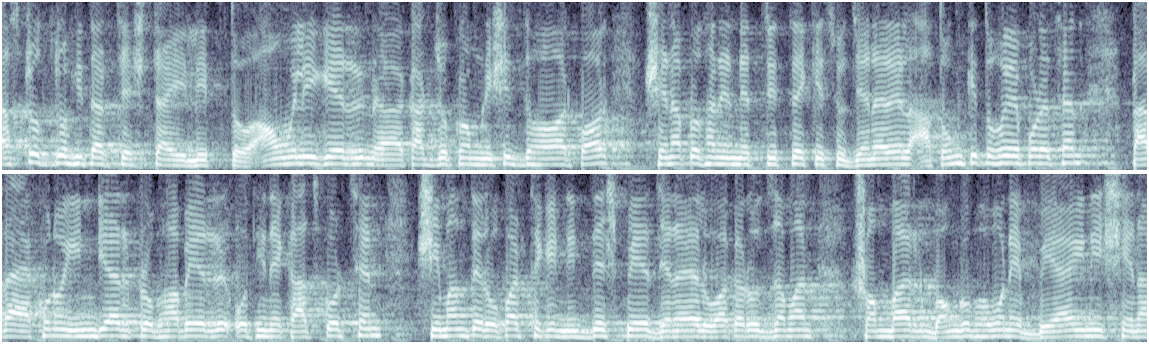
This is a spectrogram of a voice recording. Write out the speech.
রাষ্ট্রদ্রোহিতার চেষ্টায় লিপ্ত। আওয়ামী লীগের কার্যক্রম নিষিদ্ধ হওয়ার পর সেনাপ্রধানের নেতৃত্বে কিছু জেনারেল আতঙ্কিত হয়ে পড়েছেন। তারা এখনও ইন্ডিয়ার প্রভাবের অধীনে কাজ করছেন। সীমান্তের ওপার থেকে নির্দেশ পেয়ে জেনারেল ওয়াকারুজ্জামান সোমবার বঙ্গভবনে বেআইনি সেনা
